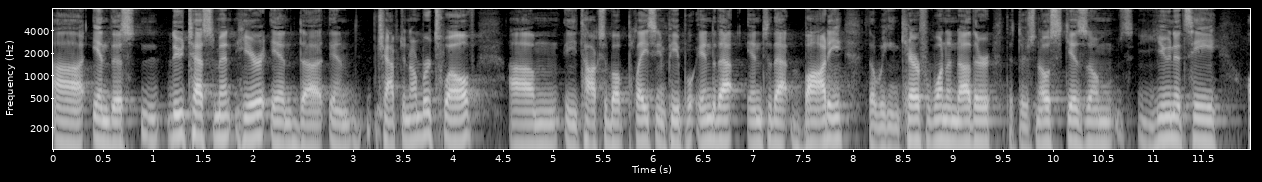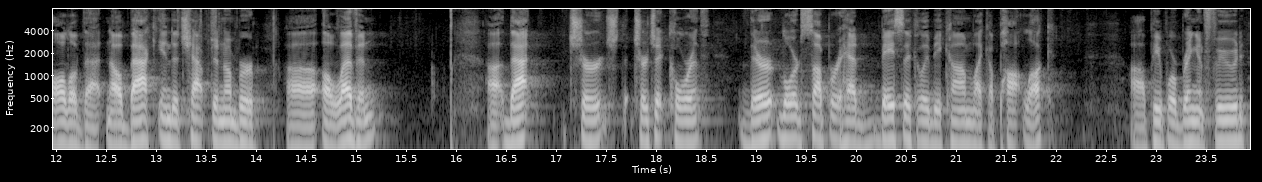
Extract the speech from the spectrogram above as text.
uh, in this New Testament here in uh, in chapter number 12. Um, he talks about placing people into that, into that body, that we can care for one another, that there's no schism, unity, all of that. Now, back into chapter number uh, 11, uh, that church, the church at Corinth, their Lord's Supper had basically become like a potluck. Uh, people are bringing food.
